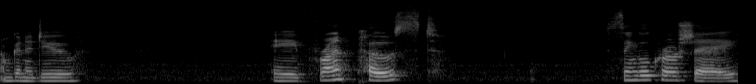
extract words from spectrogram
I'm going to do a front post single crochet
